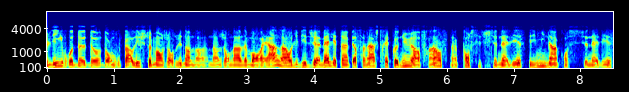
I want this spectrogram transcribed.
livre de, dont vous parlez justement aujourd'hui dans, dans, le journal de Montréal. Hein. Olivier Duhamel est un personnage très connu en France, un constitutionnaliste, éminent constitutionnaliste,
